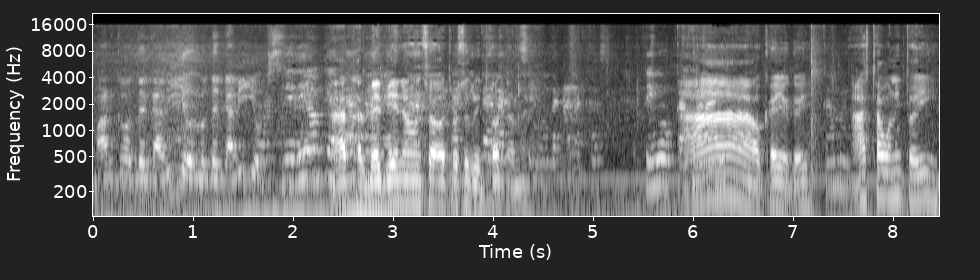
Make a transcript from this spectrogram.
Marco Delgadillo, los Delgadillos. Le digo que Ah, tal vez viene un- otro suscriptor también. Tengo cámara Ah, ok, ok. Ah, está bonito ahí.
